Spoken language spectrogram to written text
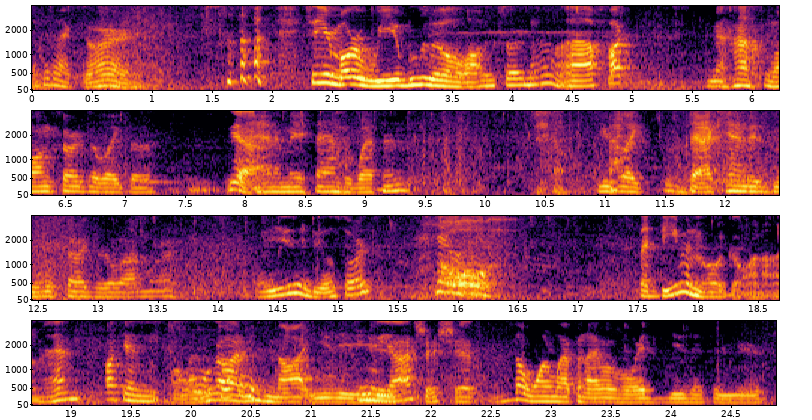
Look at that guard. So you're more weeaboo than a longsword now? Ah, fuck. You know how longswords are like the Yeah. anime fans of weapons? These like backhanded dual swords is a lot more. Are you using dual swords? Oh, the demon mode going on, man. Fucking, Oh, oh, man, this weapon is not easy to use. Inuyasha shit. This is the one weapon I've avoided using for years.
